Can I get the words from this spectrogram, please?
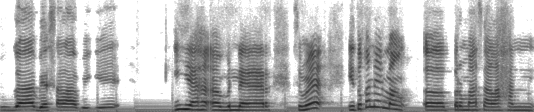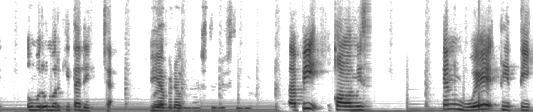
juga biasalah BG iya benar sebenarnya itu kan emang uh, permasalahan umur-umur kita deh cak iya benar-benar setuju setuju. Tapi kalau mis kan gue titik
